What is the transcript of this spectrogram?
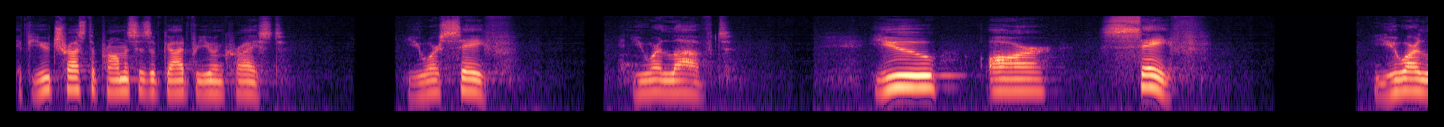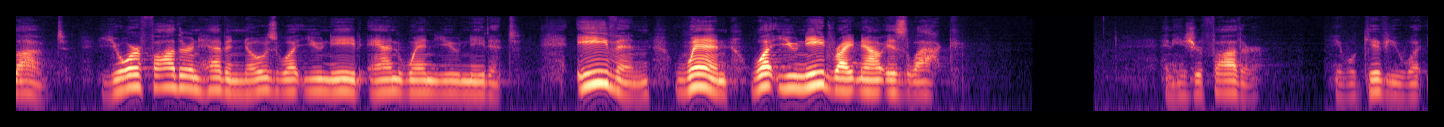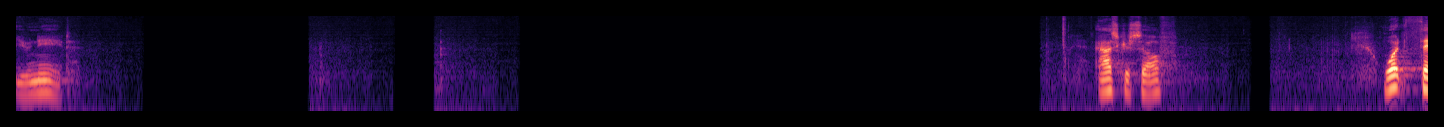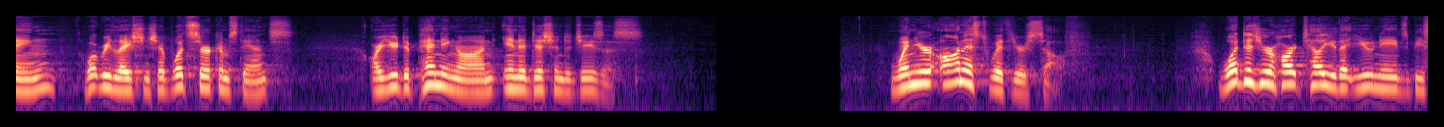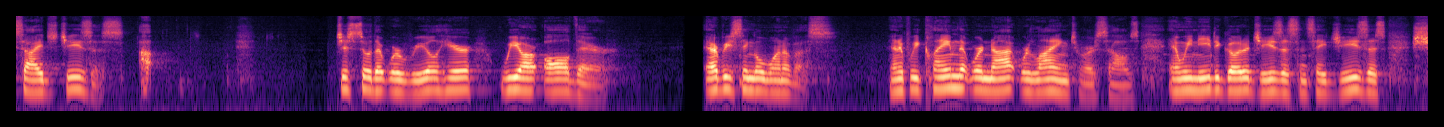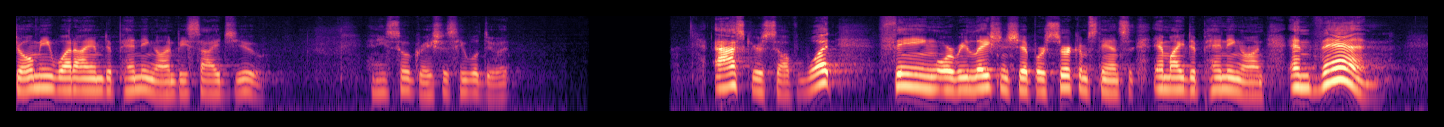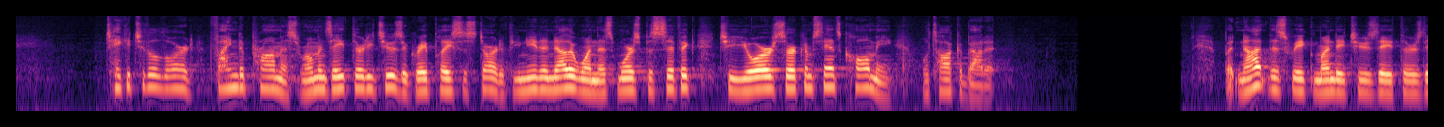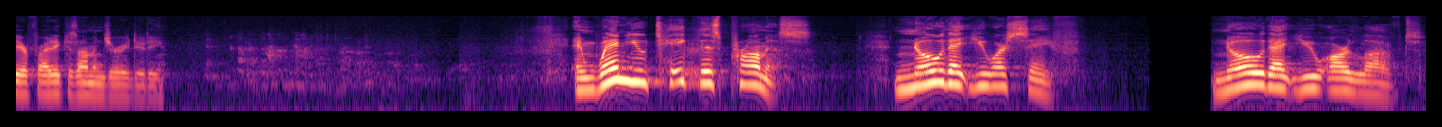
If you trust the promises of God for you in Christ, you are safe and you are loved. You are safe. You are loved. Your Father in heaven knows what you need and when you need it, even when what you need right now is lack. And He's your Father. He will give you what you need. Ask yourself what thing, what relationship, what circumstance are you depending on in addition to Jesus? When you're honest with yourself, what does your heart tell you that you needs besides Jesus? Uh, just so that we're real here, we are all there. Every single one of us. And if we claim that we're not, we're lying to ourselves. And we need to go to Jesus and say, Jesus, show me what I am depending on besides you. And He's so gracious, He will do it. Ask yourself, what thing or relationship or circumstance am I depending on? And then take it to the Lord. Find a promise. Romans 8:32 is a great place to start. If you need another one that's more specific to your circumstance, call me. We'll talk about it. But not this week, Monday, Tuesday, Thursday, or Friday, because I'm in jury duty. And when you take this promise, know that you are safe. Know that you are loved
